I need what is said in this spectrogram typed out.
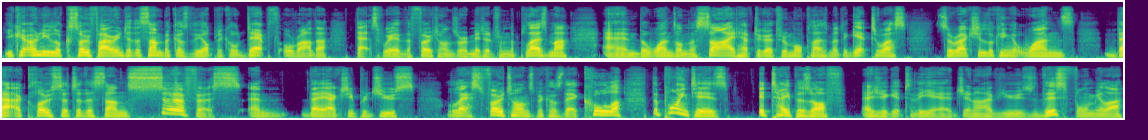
you can only look so far into the sun because of the optical depth, or rather, that's where the photons are emitted from the plasma, and the ones on the side have to go through more plasma to get to us. So we're actually looking at ones that are closer to the sun's surface, and they actually produce less photons because they're cooler. The point is, it tapers off as you get to the edge, and I've used this formula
